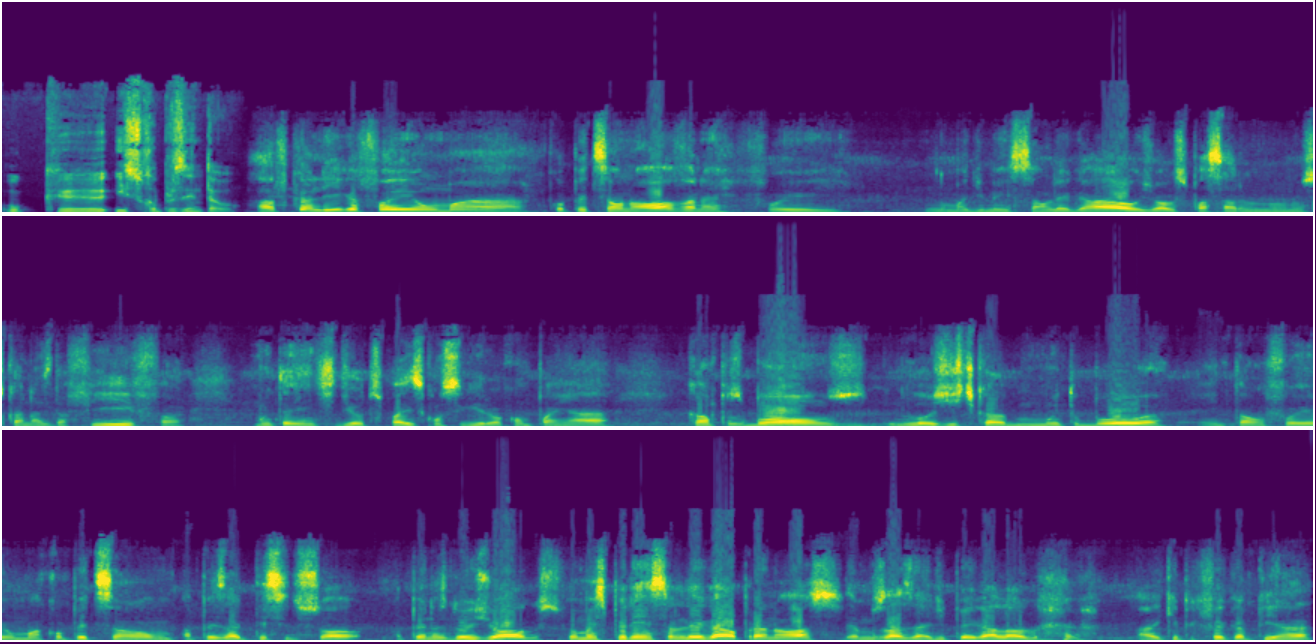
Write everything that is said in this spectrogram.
O que isso representou? A African League foi uma competição nova, né? Foi numa dimensão legal, os jogos passaram nos canais da FIFA, muita gente de outros países conseguiram acompanhar, campos bons, logística muito boa. Então foi uma competição, apesar de ter sido só apenas dois jogos, foi uma experiência legal para nós. Demos azar de pegar logo a equipe que foi campeã,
